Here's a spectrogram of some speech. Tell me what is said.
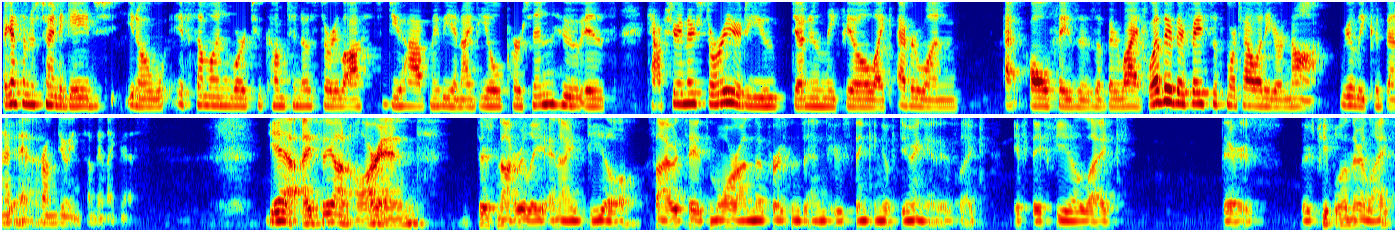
I guess I'm just trying to gauge, you know, if someone were to come to No Story Lost, do you have maybe an ideal person who is capturing their story, or do you genuinely feel like everyone at all phases of their life, whether they're faced with mortality or not, really could benefit yeah. from doing something like this? Yeah, I'd say on our end, there's not really an ideal. So I would say it's more on the person's end who's thinking of doing it is like if they feel like there's there's people in their life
